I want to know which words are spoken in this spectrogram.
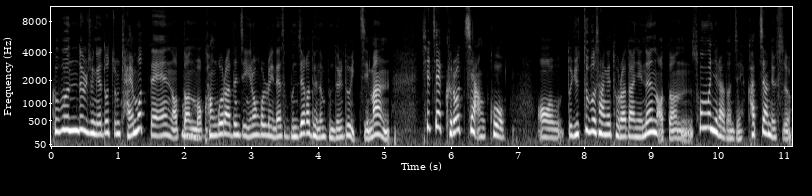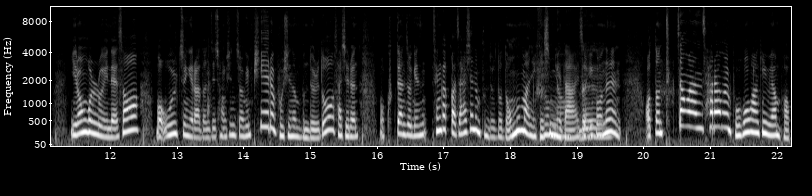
그분들 중에도 좀 잘못된 어떤 뭐 음. 광고라든지 이런 걸로 인해서 문제가 되는 분들도 있지만 실제 그렇지 않고 어, 또 유튜브 상에 돌아다니는 어떤 소문이라든지 가짜 뉴스 이런 걸로 인해서 뭐 우울증이라든지 정신적인 피해를 보시는 분들도 사실은 뭐 극단적인 생각까지 하시는 분들도 너무 많이 계십니다. 그럼요. 그래서 네. 이거는 어떤 특정한 사람을 보호하기 위한 법,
